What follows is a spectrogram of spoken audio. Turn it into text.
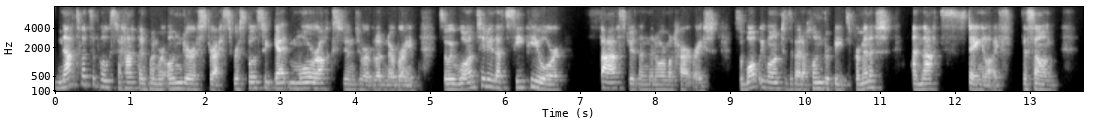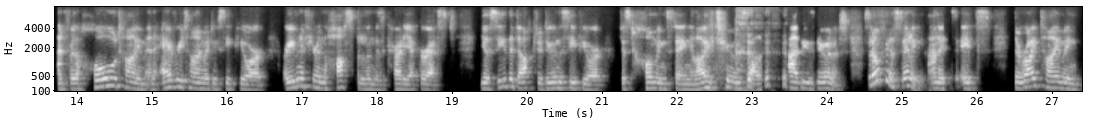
that's what's supposed to happen when we're under a stress. We're supposed to get more oxygen to our blood and our brain. So we want to do that CPR faster than the normal heart rate. So what we want is about 100 beats per minute, and that's staying alive, the song. And for the whole time, and every time I do CPR, or even if you're in the hospital and there's a cardiac arrest, you'll see the doctor doing the CPR just humming staying alive to himself as he's doing it. So don't feel silly. And it's it's the right timing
